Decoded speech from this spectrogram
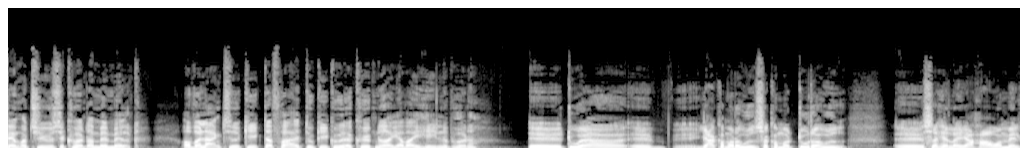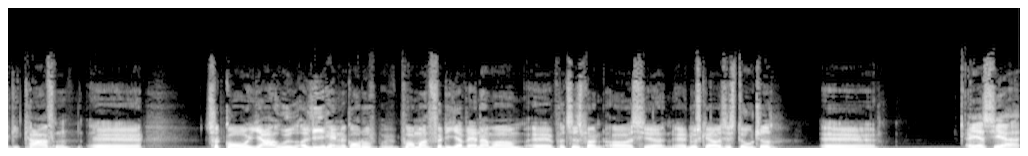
25 sekunder med mælk. Og hvor lang tid gik der fra, at du gik ud af køkkenet, og jeg var i hælene på dig? Øh, du er, øh, jeg kommer derud, så kommer du derud, øh, så hælder jeg havremælk i kaffen, øh, så går jeg ud, og lige hen går du på mig, fordi jeg vender mig om øh, på et tidspunkt og siger, øh, nu skal jeg også i studiet. Øh, Og jeg siger...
